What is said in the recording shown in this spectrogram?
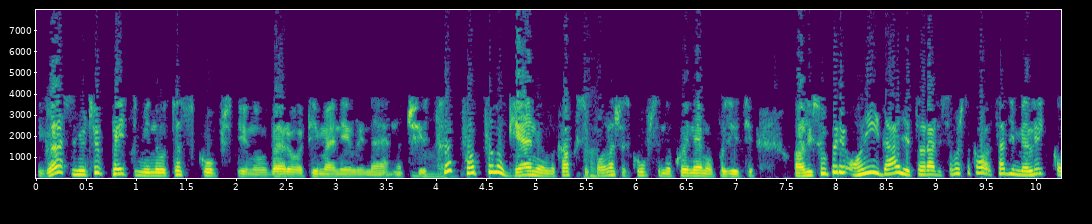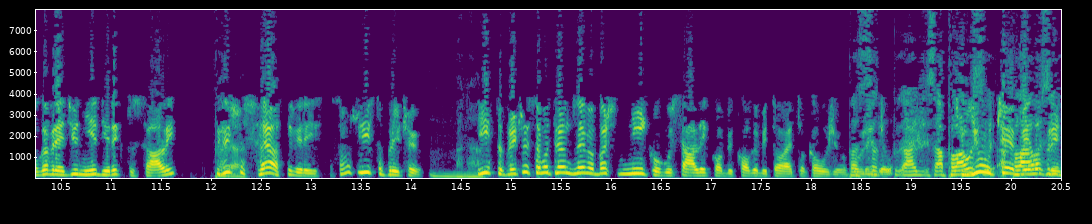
I gledao sam juče pet minuta skupštinu, verovati meni ili ne. Znači, Mm. to je potpuno genijalno kako se ponaša skupština u kojoj nema opoziciju. Ali super, oni i dalje to radi, samo što kao sad im je lik koga vređuju nije direkt u sali, Ili da. su sve ostavili isto, samo su isto pričaju. Ma da. Isto pričaju, samo trenutno nema baš nikog u sali ko bi, koga bi to eto kao uživo Pa povredilo. a, aplauz, Juče aplauz je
